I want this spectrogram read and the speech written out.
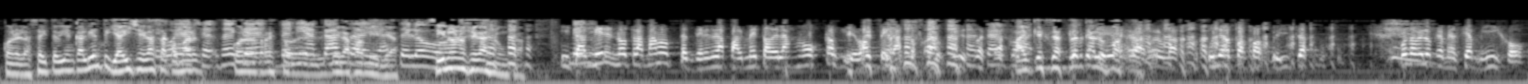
con el aceite bien caliente y ahí llegas a comer lle- ¿sabes con qué? el resto de, la familia. Si no, no llegas nunca. Y también en otra mano te tenés la palmeta de las moscas y le vas pegando. Al que se acerca lo pasa. una papa frita. Vos sabés lo que me hacía mi hijo.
